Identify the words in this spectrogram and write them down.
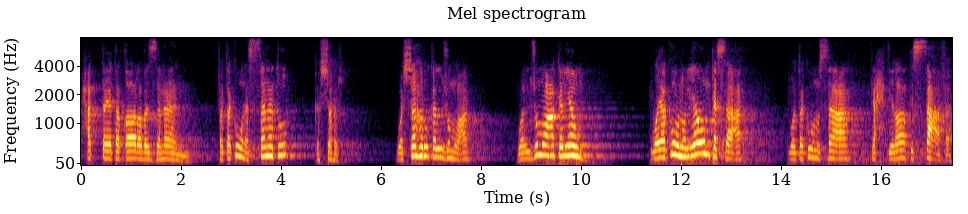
حتى يتقارب الزمان فتكون السنة كالشهر والشهر كالجمعة والجمعة كاليوم. ويكون اليوم كالساعة وتكون الساعة كاحتراق السعفة.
